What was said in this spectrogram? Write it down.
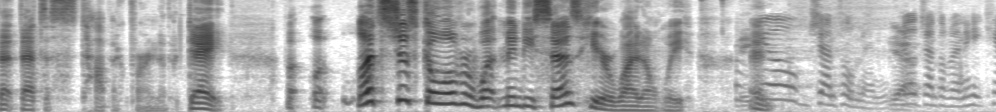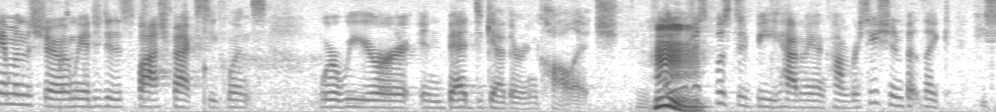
that that's a topic for another day. But let's just go over what Mindy says here. Why don't we? And, real gentleman, yeah. real gentleman. He came on the show and we had to do this flashback sequence where we were in bed together in college. Hmm. we were just supposed to be having a conversation, but like he's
